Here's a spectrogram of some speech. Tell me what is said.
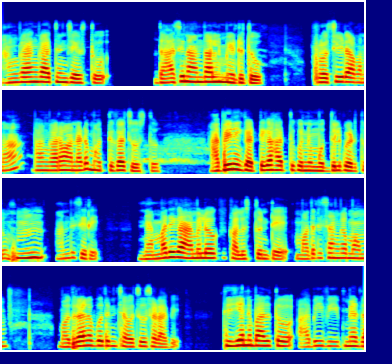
అంగాంగాత్యం చేస్తూ దాసిన అందాలను మీటుతూ ప్రొసీడ్ అవనా? బంగారం? అన్నాడు మత్తుగా చూస్తూ. అభిని గట్టిగా హత్తుకుని ముద్దులు పెడుతూ అంది సిరి. నెమ్మదిగా ఆమెలోకి కలుస్తుంటే మొదటి సంగమం మధురానుభూతిని చవిచూశాడు అభి. తీయని బాధతో అభి వీపు మీద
